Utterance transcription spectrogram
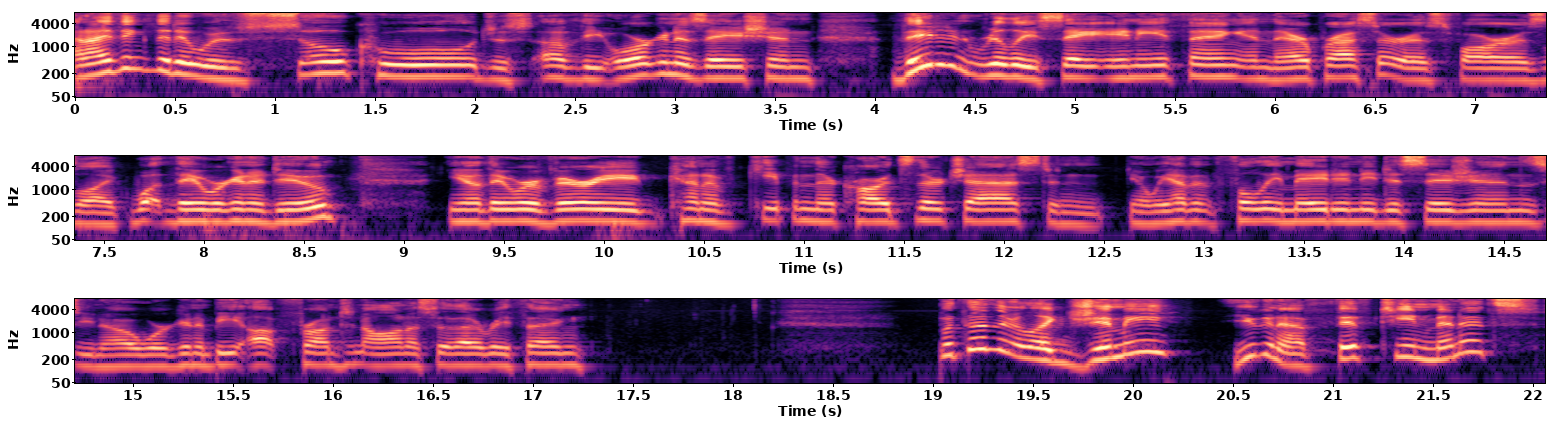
And I think that it was so cool just of the organization. They didn't really say anything in their presser as far as like what they were going to do. You know, they were very kind of keeping their cards to their chest and you know, we haven't fully made any decisions, you know, we're going to be upfront and honest with everything. But then they're like, "Jimmy, you can have 15 minutes.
